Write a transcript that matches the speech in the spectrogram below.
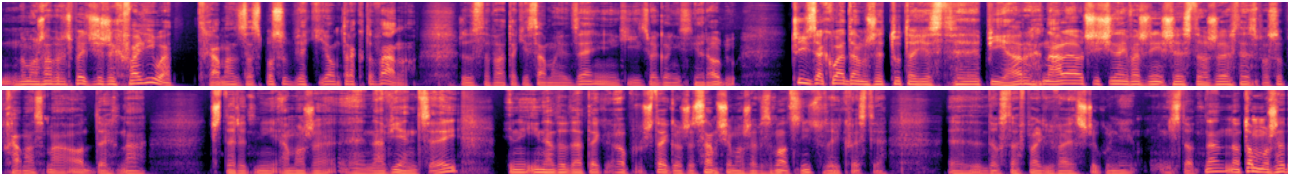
no można wręcz powiedzieć, że chwaliła Hamas za sposób, w jaki ją traktowano. Że dostawała takie samo jedzenie, nikt jej złego nic nie robił. Czyli zakładam, że tutaj jest e, PR, no ale oczywiście najważniejsze jest to, że w ten sposób Hamas ma oddech na cztery dni, a może e, na więcej. I na dodatek, oprócz tego, że sam się może wzmocnić, tutaj kwestia e, dostaw paliwa jest szczególnie istotna, no to może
